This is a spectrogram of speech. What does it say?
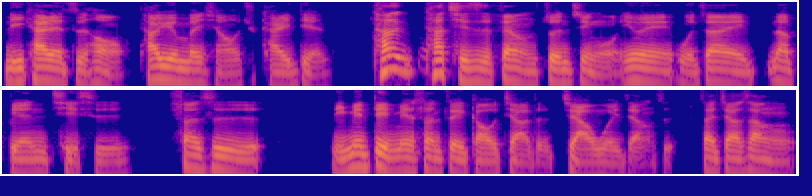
离开了之后，他原本想要去开店。他他其实非常尊敬我，因为我在那边其实算是里面店里面算最高价的价位这样子。再加上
